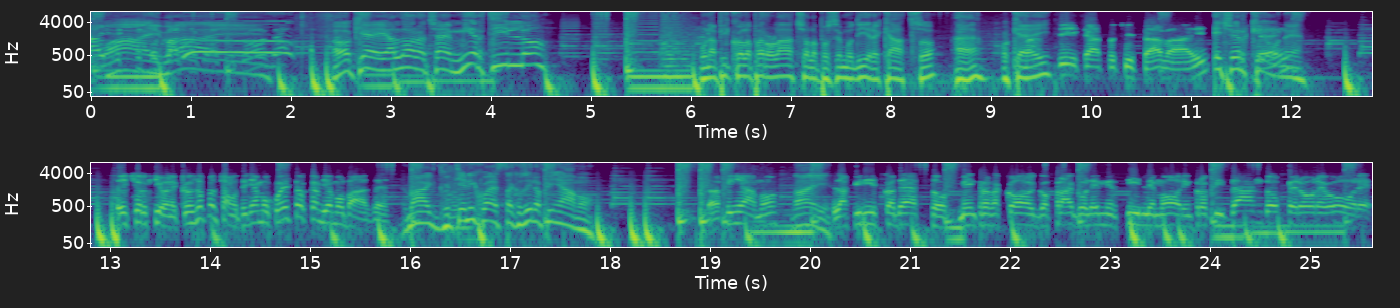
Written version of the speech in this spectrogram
vai. Vai, vai. Ok, allora c'è Mirtillo. Una piccola parolaccia la possiamo dire, cazzo? Eh? Ok? Sì, cazzo, ci sta, vai. E Cerchione. E cerchione, cosa facciamo? Teniamo questa o cambiamo base? Vai, tieni questa così la finiamo. La finiamo? Vai. La finisco adesso mentre raccolgo fragole e mirtille more, improvvisando per ore e ore.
